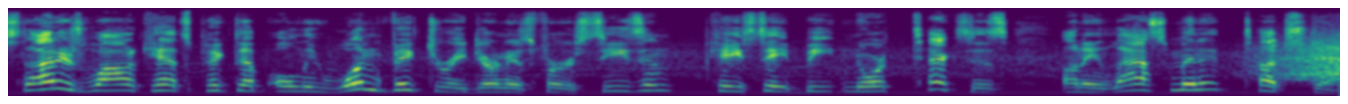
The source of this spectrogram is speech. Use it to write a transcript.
Snyder's Wildcats picked up only one victory during his first season. K State beat North Texas on a last minute touchdown.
